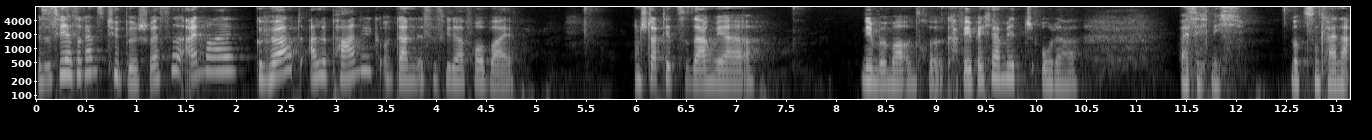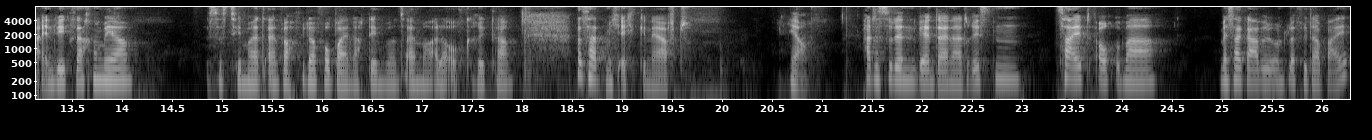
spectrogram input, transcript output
es ist wieder so ganz typisch, weißt du? Einmal gehört, alle Panik und dann ist es wieder vorbei. Und statt jetzt zu sagen, wir nehmen immer unsere Kaffeebecher mit oder weiß ich nicht, nutzen keine Einwegsachen mehr, ist das Thema jetzt einfach wieder vorbei, nachdem wir uns einmal alle aufgeregt haben. Das hat mich echt genervt. Ja. Hattest du denn während deiner Dresden-Zeit auch immer Messer, Gabel und Löffel dabei?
